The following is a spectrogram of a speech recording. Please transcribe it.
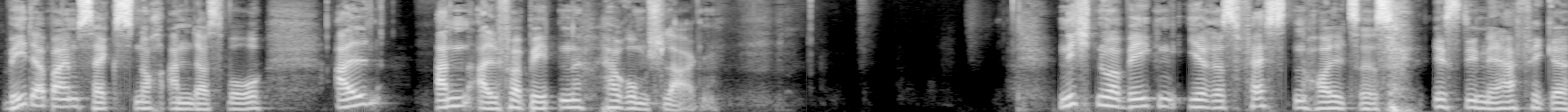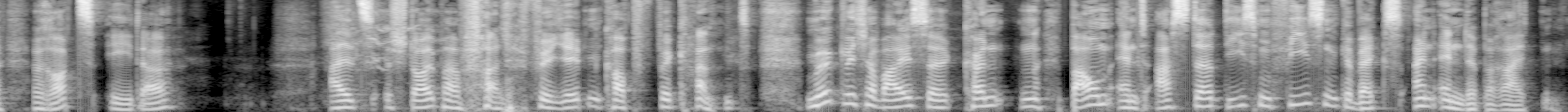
weder beim Sex noch anderswo allen Analphabeten herumschlagen. Nicht nur wegen ihres festen Holzes ist die nervige Rotzeder als Stolperfalle für jeden Kopf bekannt. Möglicherweise könnten Baumentaster diesem fiesen Gewächs ein Ende bereiten.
